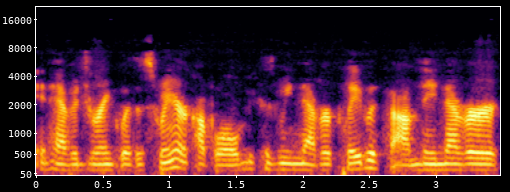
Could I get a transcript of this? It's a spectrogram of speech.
and have a drink with a swinger couple because we never played with them. They never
